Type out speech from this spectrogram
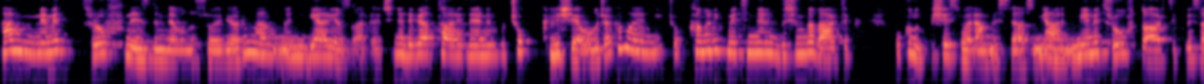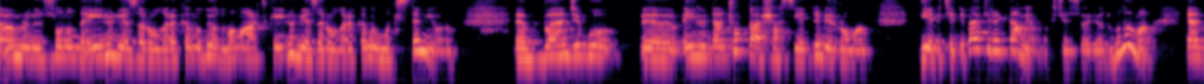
hem Mehmet Rauf nezdinde bunu söylüyorum hem hani diğer yazarlar için edebiyat tarihlerinin bu çok klişe olacak ama yani çok kanonik metinlerin dışında da artık okunup bir şey söylenmesi lazım. Yani Mehmet Rauf da artık mesela ömrünün sonunda Eylül yazarı olarak anılıyordum ama artık Eylül yazarı olarak anılmak istemiyorum. E, bence bu e, Eylül'den çok daha şahsiyetli bir roman diye bitirdi. Belki reklam yapmak için söylüyordu bunu ama yani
